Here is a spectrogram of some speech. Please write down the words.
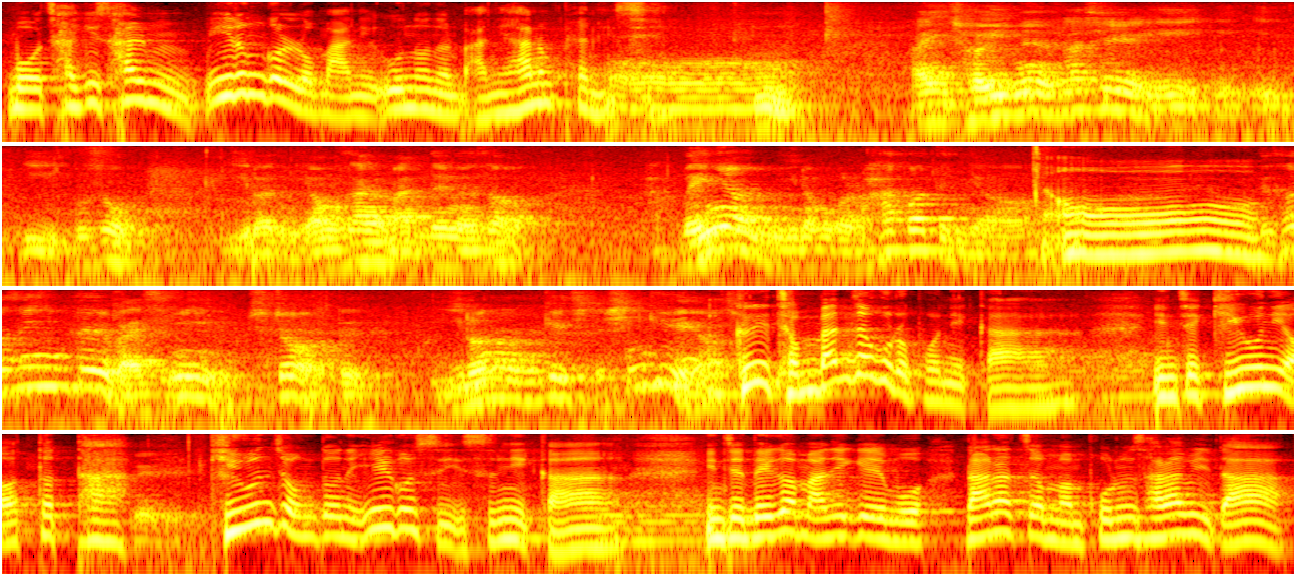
뭐 자기 삶 이런 걸로 많이 의논을 많이 하는 편이지. 어, 아니 저희는 사실 이, 이, 이, 이 무속 이런 영상을 만들면서 매년 이런 걸 하거든요. 어. 근데 선생님들 말씀이 진짜 그 일어나는 게 진짜 신기해요. 그 전반적으로 보니까 이제 기운이 어떻다. 네. 기운 정도는 읽을 수 있으니까 이제 내가 만약에 뭐 나라점만 보는 사람이다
